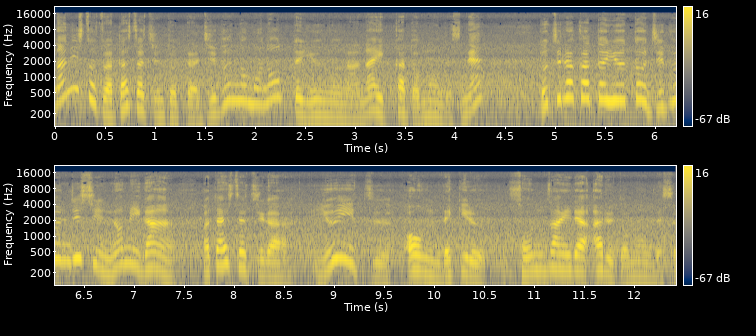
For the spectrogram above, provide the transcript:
何一つ私たちにとっては自分のものっていうものはないかと思うんですね。どちらかというと自分自身のみが私たちが唯一オンできる存在であると思うんです。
